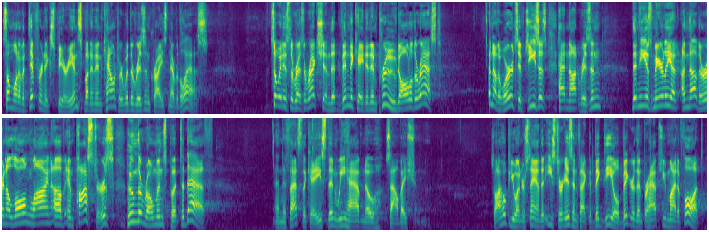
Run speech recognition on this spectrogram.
Somewhat of a different experience, but an encounter with the risen Christ nevertheless. So it is the resurrection that vindicated and proved all of the rest. In other words, if Jesus had not risen, then he is merely a, another in a long line of impostors whom the Romans put to death. And if that's the case, then we have no salvation. So I hope you understand that Easter is, in fact, a big deal, bigger than perhaps you might have thought.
